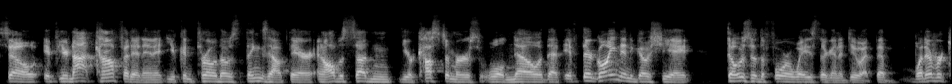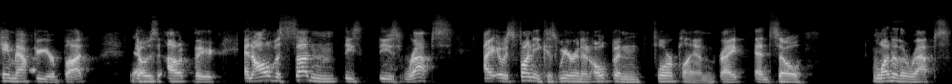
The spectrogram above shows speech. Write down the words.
so if you're not confident in it, you can throw those things out there, and all of a sudden your customers will know that if they're going to negotiate, those are the four ways they're going to do it. That whatever came after your butt yeah. goes out the, and all of a sudden these these reps. I, it was funny because we were in an open floor plan, right? And so one of the reps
